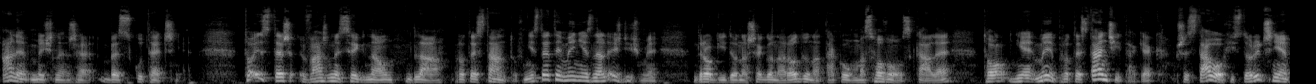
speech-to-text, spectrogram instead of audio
ale myślę, że bezskutecznie. To jest też ważny sygnał dla protestantów. Niestety my nie znaleźliśmy drogi do naszego narodu na taką masową skalę. To nie my, protestanci, tak jak przystało historycznie,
